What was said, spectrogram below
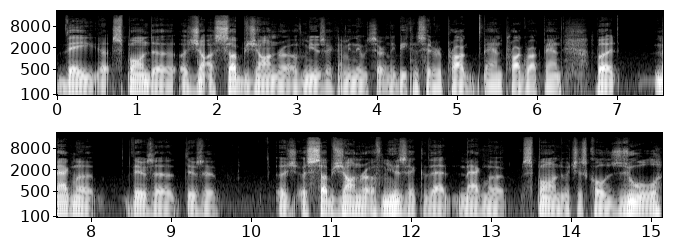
they uh, spawned a, a, a subgenre of music. I mean, they would certainly be considered a prog band, prog rock band, but Magma, there's a there's a a, a subgenre of music that Magma spawned, which is called Zeuhl,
